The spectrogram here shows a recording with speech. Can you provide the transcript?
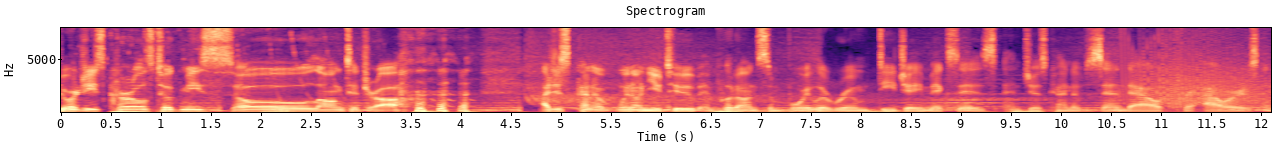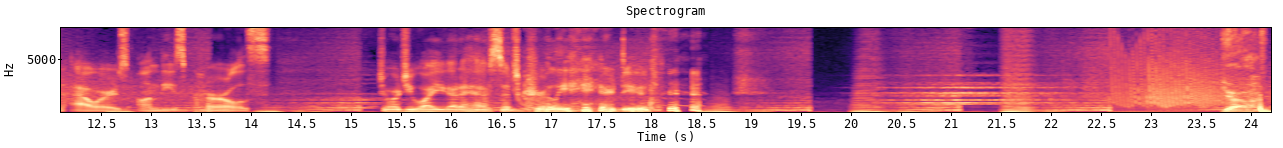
Georgie's curls took me so long to draw. I just kind of went on YouTube and put on some Boiler Room DJ mixes and just kind of zened out for hours and hours on these curls. Georgie, why you gotta have such curly hair, dude? yeah.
